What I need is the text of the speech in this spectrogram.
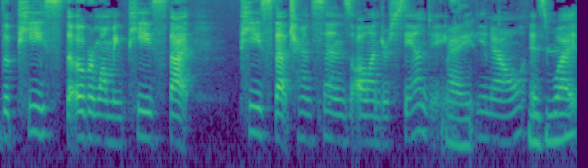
the peace, the overwhelming peace that peace that transcends all understanding. Right. You know, is Mhm. what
